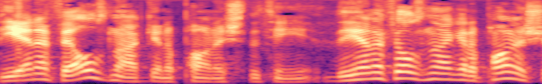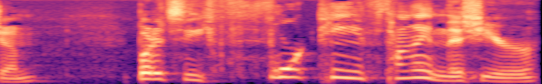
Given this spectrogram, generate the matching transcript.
The NFL's not going to punish the team. The NFL's not going to punish him. But it's the 14th time this year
